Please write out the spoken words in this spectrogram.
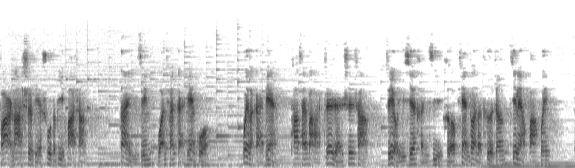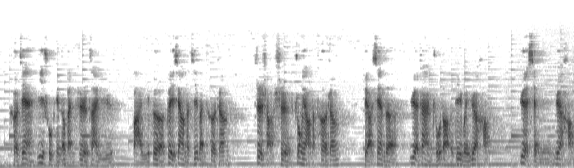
法尔纳式别墅的壁画上，但已经完全改变过。为了改变，他才把真人身上只有一些痕迹和片段的特征尽量发挥。可见，艺术品的本质在于把一个对象的基本特征，至少是重要的特征，表现得越占主导的地位越好，越显明越好。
